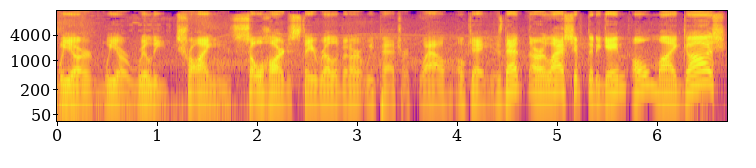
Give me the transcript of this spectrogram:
we are we are really trying so hard to stay relevant, aren't we, Patrick? Wow. Okay, is that our last shift of the game? Oh my gosh.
